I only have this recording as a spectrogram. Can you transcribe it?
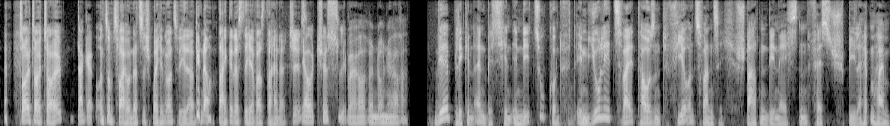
toi, toi, toi. Danke. Und zum 200. sprechen wir uns wieder. Genau. Danke, dass du hier warst, Rainer. Tschüss. Ja, tschüss, liebe Hörerinnen und Hörer. Wir blicken ein bisschen in die Zukunft. Im Juli 2024 starten die nächsten Festspiele Heppenheim.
